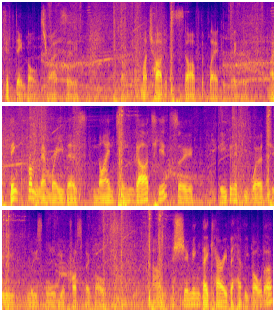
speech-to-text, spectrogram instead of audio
15 bolts, right? So um, much harder to starve the player completely. I think from memory there's 19 guards here, so even if you were to lose all your crossbow bolts, um, assuming they carry the heavy boulder,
